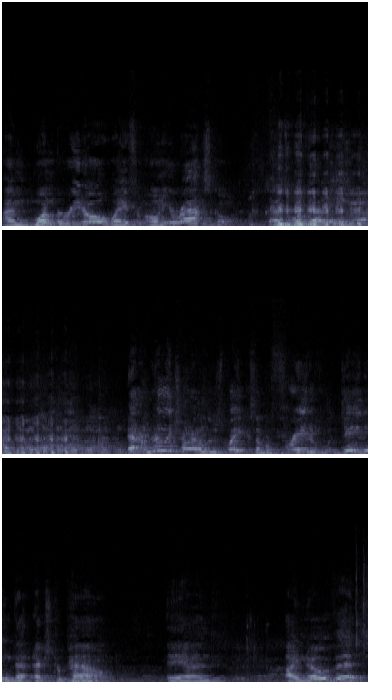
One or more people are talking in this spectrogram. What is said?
I'm one burrito away from owning a rascal. That's what that means. and I'm really trying to lose weight because I'm afraid of gaining that extra pound. And I know that,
